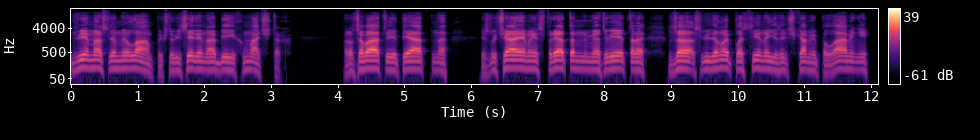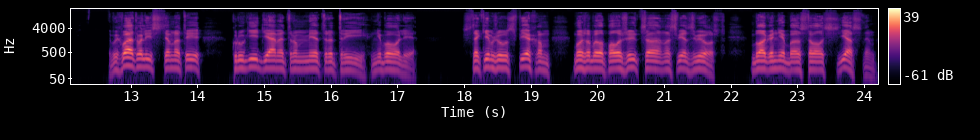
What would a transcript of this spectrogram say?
две масляные лампы, что висели на обеих мачтах. Розоватые пятна, излучаемые спрятанными от ветра за слюдяной пластиной язычками пламени, выхватывались из темноты круги диаметром метра три, не более. С таким же успехом можно было положиться на свет звезд, благо небо оставалось ясным.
